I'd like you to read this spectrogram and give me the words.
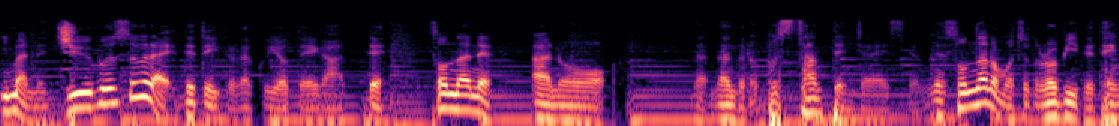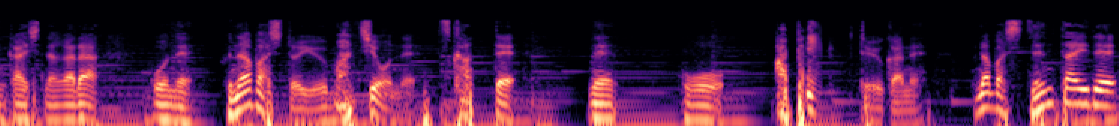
今ね、10ブースぐらい出ていただく予定があって、そんなね、あのな、なんだろう、物産展じゃないですけどね、そんなのもちょっとロビーで展開しながら、こうね、船橋という街をね、使って、ね、こう、アピールというかね、船橋全体で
